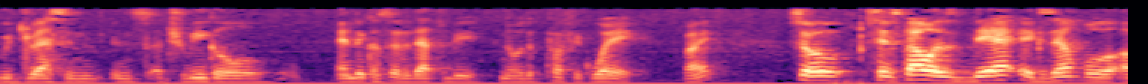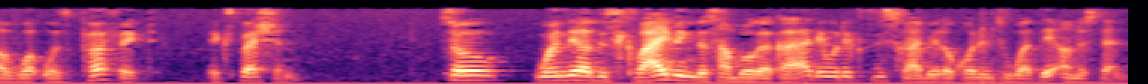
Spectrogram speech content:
would dress in, in such regal, and they considered that to be, you know, the perfect way, right? So since that was their example of what was perfect expression, so when they are describing the Sambhogakaya, they would describe it according to what they understand.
